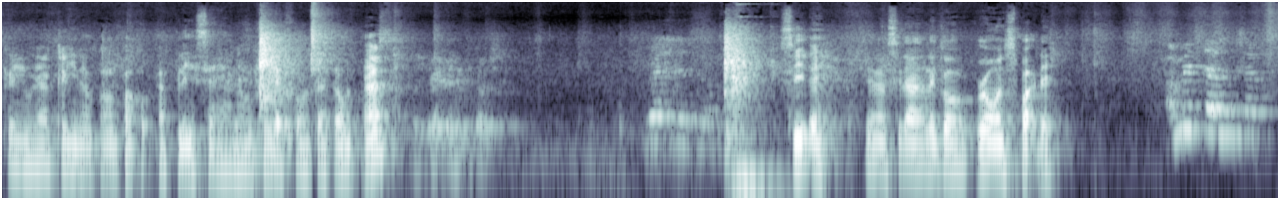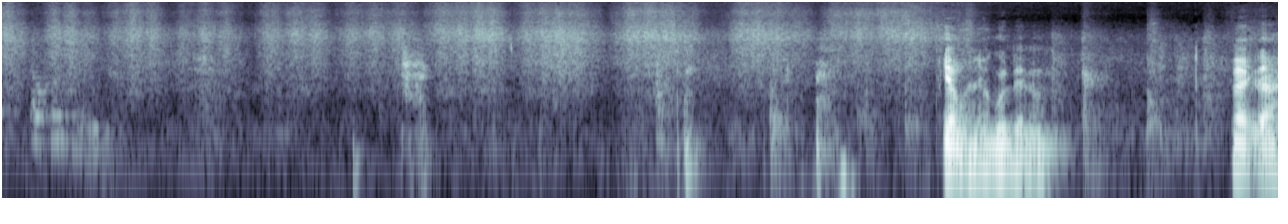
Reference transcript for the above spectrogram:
Clean, we are clean up and pack up the place here and we feel left out of town. Huh? See there, you know, see that little round spot there. Yeah man, you're good there now. Like that.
